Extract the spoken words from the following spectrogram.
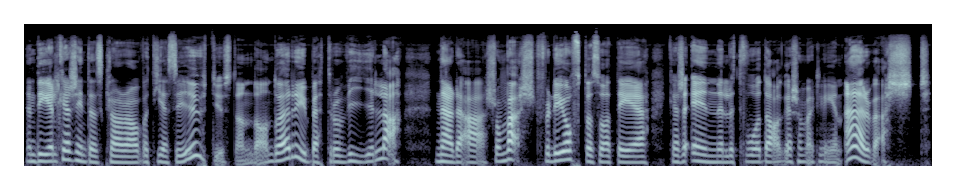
en del kanske inte ens klarar av att ge sig ut just den dagen. Då är det ju bättre att vila när det är som värst. För det är ofta så att det är kanske en eller två dagar som verkligen är värst.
